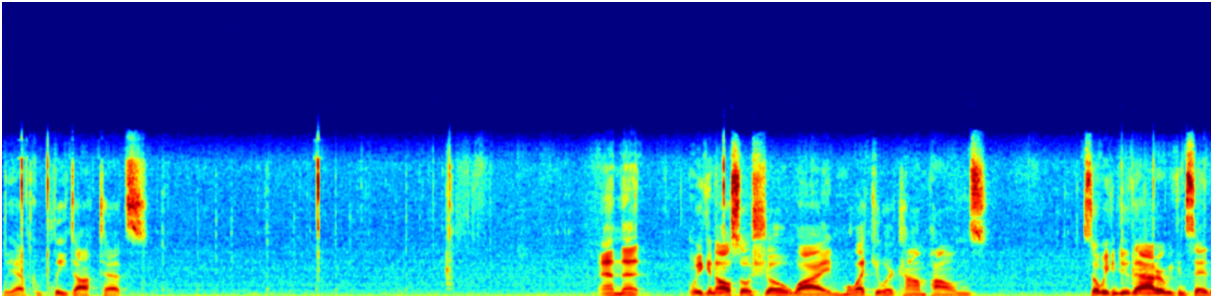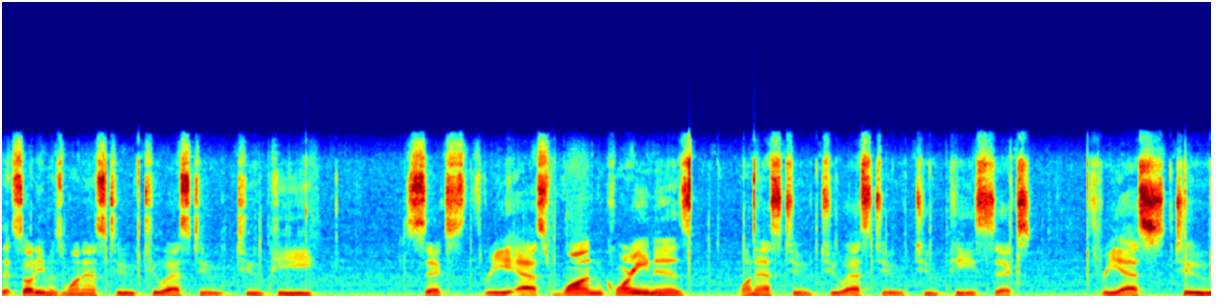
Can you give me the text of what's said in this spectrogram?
We have complete octets. And that we can also show why molecular compounds. So we can do that, or we can say that sodium is 1s2, 2s2, 2p, 6, 3s1. Chlorine is 1s2, 2s2, 2p, 6, 3s2,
